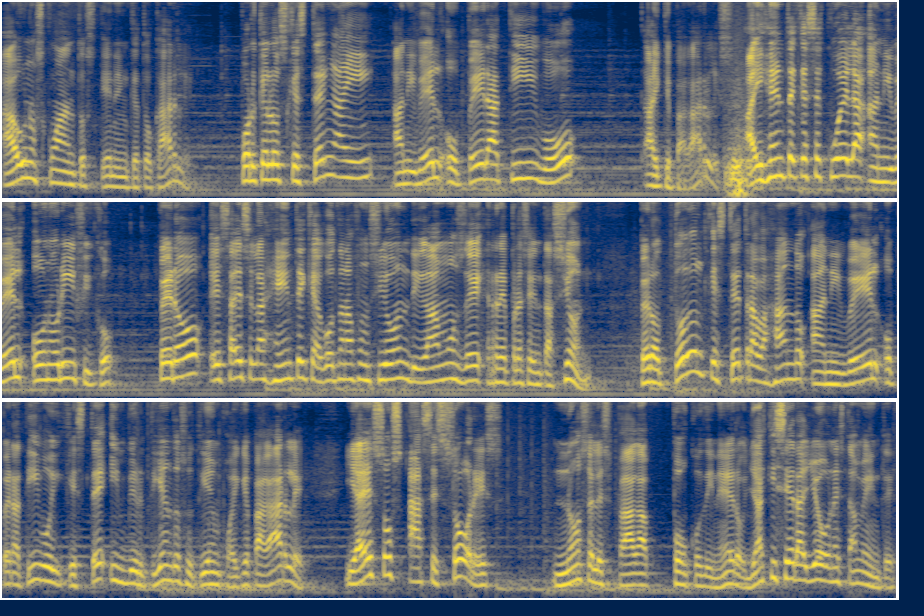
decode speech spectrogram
a unos cuantos tienen que tocarle. Porque los que estén ahí a nivel operativo hay que pagarles. Hay gente que se cuela a nivel honorífico, pero esa es la gente que agota una función, digamos, de representación. Pero todo el que esté trabajando a nivel operativo y que esté invirtiendo su tiempo, hay que pagarle. Y a esos asesores no se les paga poco dinero. Ya quisiera yo, honestamente,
